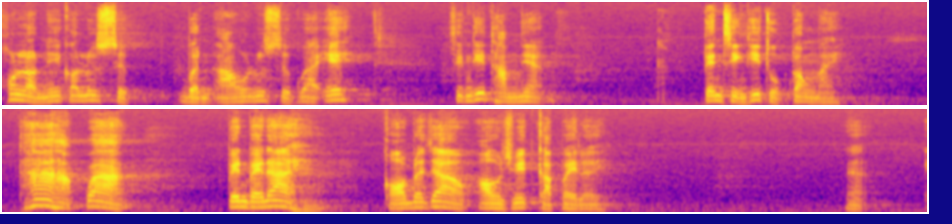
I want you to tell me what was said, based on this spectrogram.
คนเหล่านี้ก็รู้สึกเบิ่นเอารู้สึกว่า เอ๊ะ สิ่งที่ทำเนี่ยเป็นสิ่งที่ถูกต้องไหม ถ้าหากว่าเป็นไปได้ ขอพระเจ้าเอาชีวิตกลับไปเลยนะเอ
